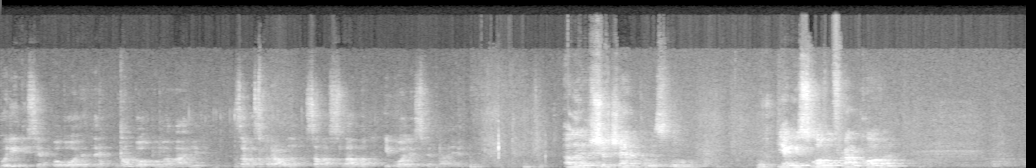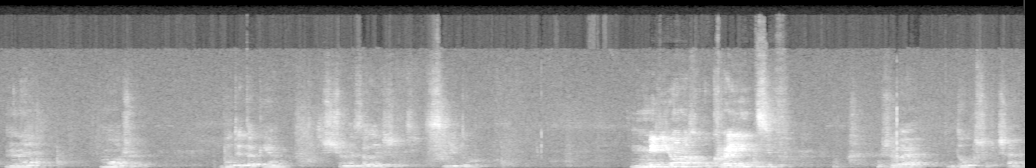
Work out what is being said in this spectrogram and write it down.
Борітеся, поборете, вам Бог помагає. За вас правда, за вас слава і воля святає. Але Шевченкове слово, як і слово Франкове, не може бути таким, що не залишить сліду. В мільйонах українців живе дух Шевченка,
